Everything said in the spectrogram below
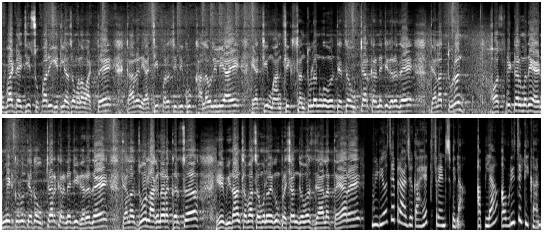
उभाट्याची सुपारी घेतली असं मला वाटतंय. कारण याची परिस्थिती खूप खालावलेली आहे. याची मानसिक संतुलन त्याचा उपचार करण्याची गरज आहे. त्याला तुरंत हॉस्पिटलमध्ये ॲडमिट करून त्याचा उपचार करण्याची गरज आहे. त्याला जो लागणारा खर्च हे विधानसभा समन्वयक प्रशांत गवस द्यायला तयार आहे. व्हिडिओचे प्रायोजक आहेत फ्रेंड्स विला. आपल्या आवडीचे ठिकाण.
